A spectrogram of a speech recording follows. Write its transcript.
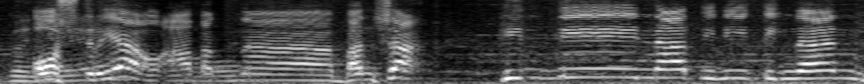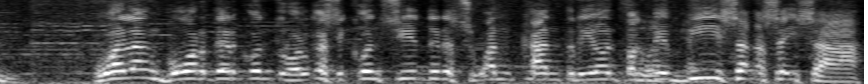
Galing. Austria, o apat na bansa. Hindi na tinitingnan. Walang border control kasi considered as one country yon. Pag may visa ka sa isa,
